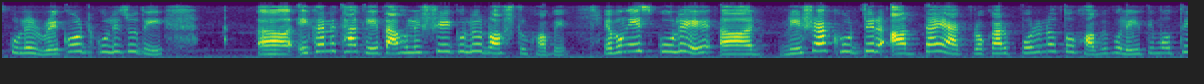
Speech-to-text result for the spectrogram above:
স্কুলের রেকর্ডগুলি যদি এখানে থাকে, তাহলে সেগুলো নষ্ট হবে এবং এই স্কুলে নেশাখোরদের আড্ডায় এক প্রকার পরিণত হবে বলে ইতিমধ্যে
